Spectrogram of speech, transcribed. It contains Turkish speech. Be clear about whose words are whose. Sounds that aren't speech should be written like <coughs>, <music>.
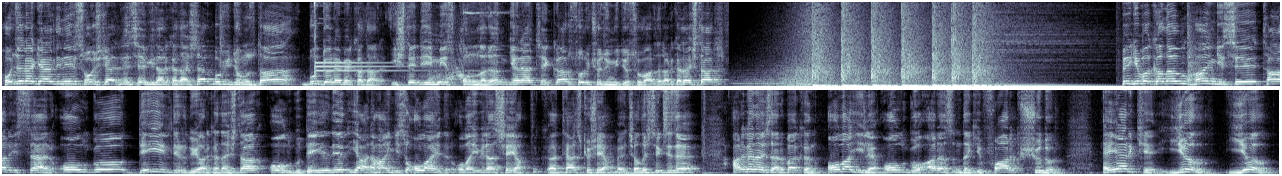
Speaker 1: Hoca'ya geldiniz, hoş geldiniz sevgili arkadaşlar. Bu videomuzda bu döneme kadar işlediğimiz konuların genel tekrar soru çözüm videosu vardır arkadaşlar. Peki bakalım hangisi tarihsel olgu değildir diyor arkadaşlar. Olgu değildir. Yani hangisi olaydır? Olayı biraz şey yaptık. e, Ters köşe yapmaya çalıştık size. Arkadaşlar bakın olay ile olgu arasındaki fark şudur. Eğer ki yıl, yıl,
